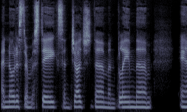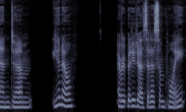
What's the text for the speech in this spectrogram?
and notice their mistakes and judge them and blame them. And, um, you know, everybody does it at some point.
